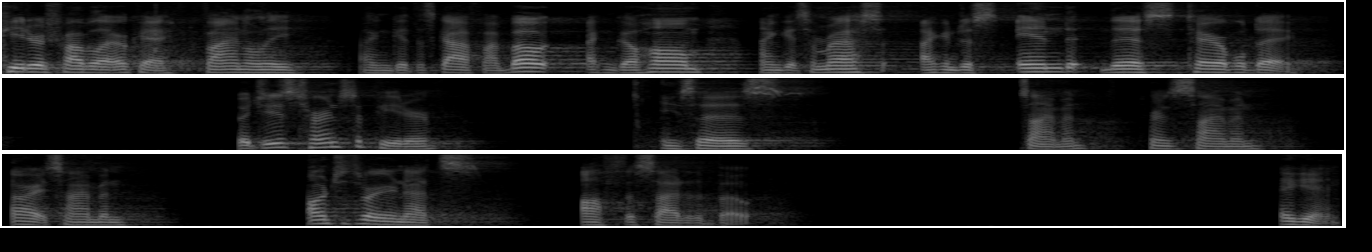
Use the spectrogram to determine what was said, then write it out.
Peter's probably like, okay, finally, I can get this guy off my boat. I can go home. I can get some rest. I can just end this terrible day. But Jesus turns to Peter. He says, Simon, turns to Simon. All right, Simon, I want you throw your nets off the side of the boat. Again,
